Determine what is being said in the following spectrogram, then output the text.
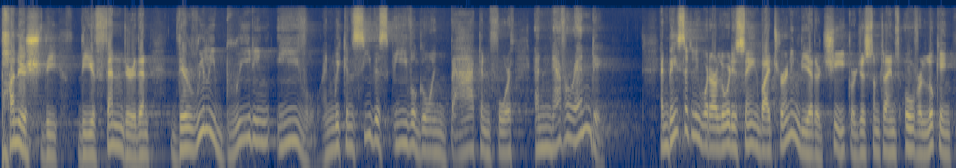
punish the, the offender, then they're really breeding evil. And we can see this evil going back and forth and never ending. And basically, what our Lord is saying by turning the other cheek or just sometimes overlooking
